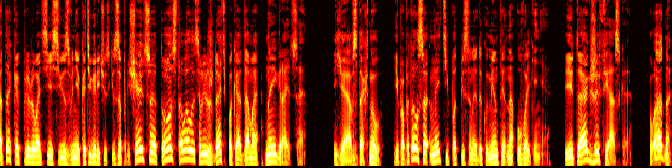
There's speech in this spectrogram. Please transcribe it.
А так как прерывать сессию извне категорически запрещается, то оставалось лишь ждать, пока дама наиграется. Я вздохнул и попытался найти подписанные документы на увольнение. И также фиаско. Ладно,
